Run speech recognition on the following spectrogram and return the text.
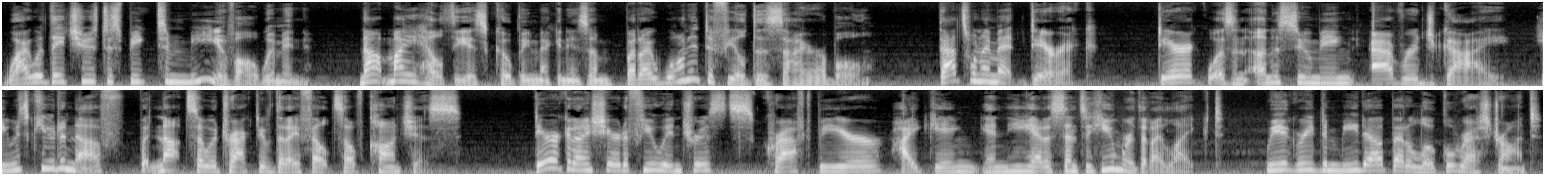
Why would they choose to speak to me of all women? Not my healthiest coping mechanism, but I wanted to feel desirable. That's when I met Derek. Derek was an unassuming, average guy. He was cute enough, but not so attractive that I felt self conscious. Derek and I shared a few interests craft beer, hiking, and he had a sense of humor that I liked. We agreed to meet up at a local restaurant.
